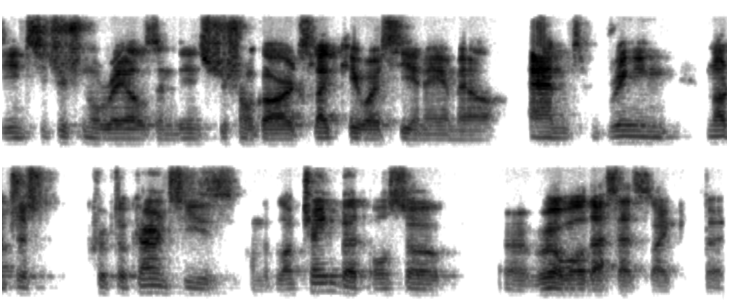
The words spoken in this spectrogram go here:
the institutional rails and the institutional guards like KYC and AML, and bringing not just cryptocurrencies on the blockchain, but also uh, real world assets like the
